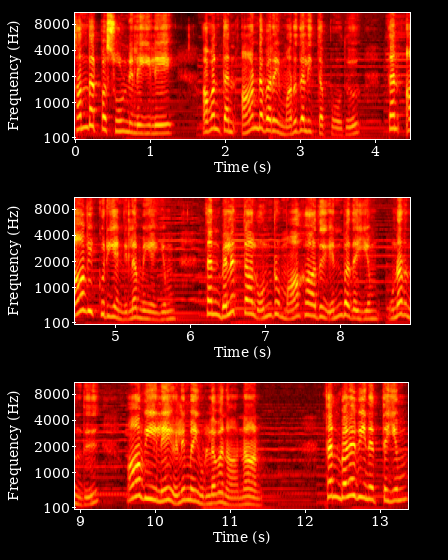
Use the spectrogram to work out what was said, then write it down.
சந்தர்ப்ப சூழ்நிலையிலே அவன் தன் ஆண்டவரை மறுதளித்த போது தன் ஆவிக்குரிய நிலைமையையும் தன் பலத்தால் ஒன்றும் ஆகாது என்பதையும் உணர்ந்து ஆவியிலே எளிமையுள்ளவனானான். தன் பலவீனத்தையும்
